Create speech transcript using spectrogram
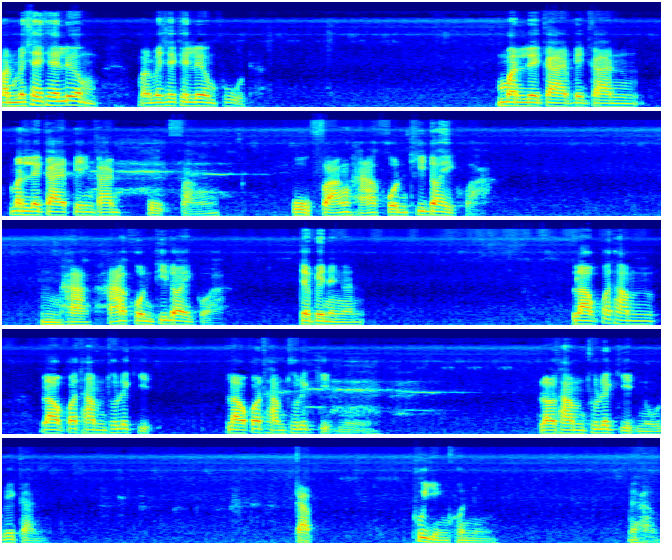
มันไม่ใช่แค่เริ่ม มันไม่ใช่แค่เริ่มพูด มันเลยกลายเป็นการ มันเลยกลายเป็นการปลูกฝัง ปลูกฝังหาคนที่ด้อยกว่าอืมหาหาคนที่ด้อยกว่า จะเป็นอย่างนั้น เราก็ทำเราก็ทำธุรกิจ เราก็ทำธุรกิจหนู เราทำธุรกิจหนูด้วยกัน กับผู้หญิงคนหนึ่ง นะครับ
